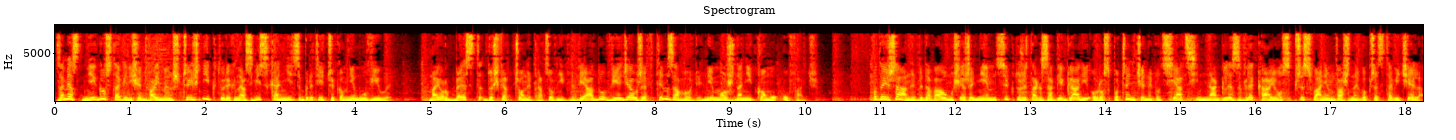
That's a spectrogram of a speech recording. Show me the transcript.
Zamiast niego stawili się dwaj mężczyźni, których nazwiska nic Brytyjczykom nie mówiły. Major Best, doświadczony pracownik wywiadu, wiedział, że w tym zawodzie nie można nikomu ufać. Podejrzany wydawało mu się, że Niemcy, którzy tak zabiegali o rozpoczęcie negocjacji, nagle zwlekają z przysłaniem ważnego przedstawiciela.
